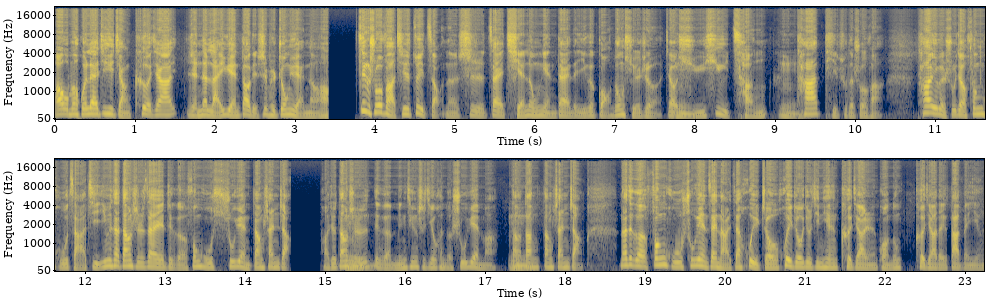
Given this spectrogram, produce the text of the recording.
好，我们回来继续讲客家人的来源到底是不是中原呢？啊，这个说法其实最早呢是在乾隆年代的一个广东学者叫徐旭曾，嗯，他提出的说法。他有本书叫《丰湖杂记》，因为他当时在这个丰湖书院当山长。啊，就当时那个明清时期有很多书院嘛，当当当山长。那这个丰湖书院在哪儿？在惠州。惠州就是今天客家人、广东客家的一个大本营，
